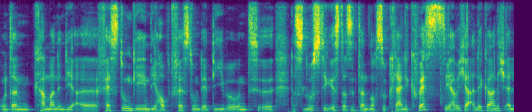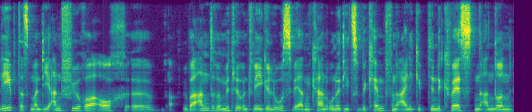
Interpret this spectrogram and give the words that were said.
und dann kann man in die äh, Festung gehen, die Hauptfestung der Diebe und äh, das Lustige ist, da sind dann noch so kleine Quests, die habe ich ja alle gar nicht erlebt, dass man die Anführer auch äh, über andere Mittel und Wege loswerden kann, ohne die zu bekämpfen. Eine gibt dir eine Quest, einen anderen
